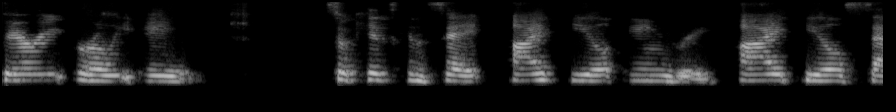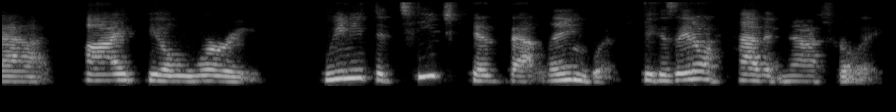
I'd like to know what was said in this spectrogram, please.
very early age. So kids can say, I feel angry. I feel sad. I feel worried we need to teach kids that language because they don't have it naturally.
